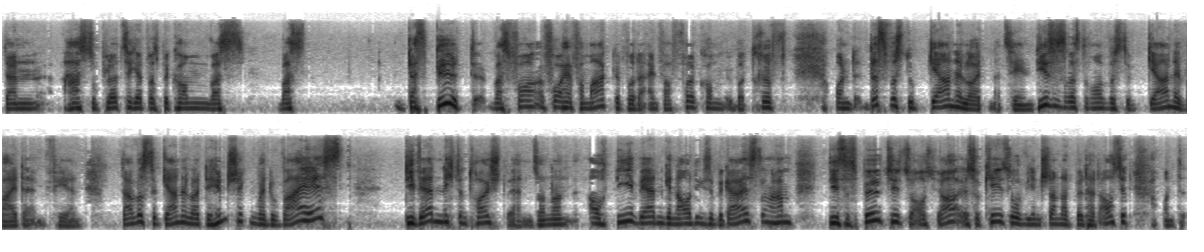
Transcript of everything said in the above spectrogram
dann hast du plötzlich etwas bekommen, was, was das Bild, was vor, vorher vermarktet wurde, einfach vollkommen übertrifft. Und das wirst du gerne Leuten erzählen. Dieses Restaurant wirst du gerne weiterempfehlen. Da wirst du gerne Leute hinschicken, weil du weißt, die werden nicht enttäuscht werden, sondern auch die werden genau diese Begeisterung haben. Dieses Bild sieht so aus, ja, ist okay, so wie ein Standardbild halt aussieht. Und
